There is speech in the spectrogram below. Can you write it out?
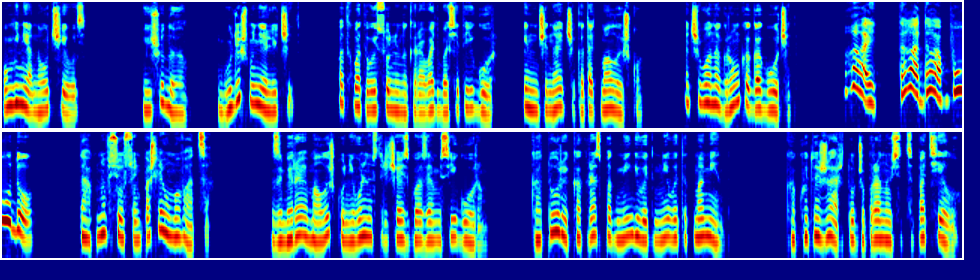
У меня научилась. «Еще да. Будешь меня лечить?» Подхватывая Соню на кровать, басит Егор и начинает чекотать малышку, отчего она громко гогочет. «Ай, да-да, буду!» «Так, ну все, Сонь, пошли умываться». Забирая малышку, невольно встречаясь глазами с Егором, который как раз подмигивает мне в этот момент. Какой-то жар тут же проносится по телу.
